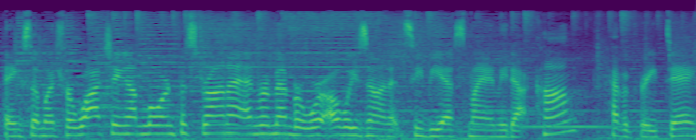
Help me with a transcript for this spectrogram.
Thanks so much for watching. I'm Lauren Pastrana. And remember, we're always on at cbsmiami.com. Have a great day.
